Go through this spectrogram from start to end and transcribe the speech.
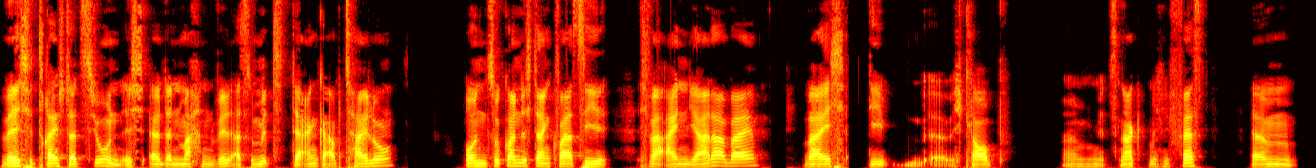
welche drei Stationen ich äh, denn machen will, also mit der Ankerabteilung. Und so konnte ich dann quasi, ich war ein Jahr dabei, weil ich die, äh, ich glaube, ähm, jetzt nagt mich nicht fest, ähm,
